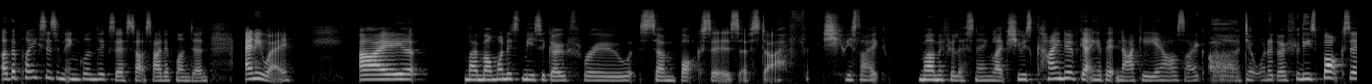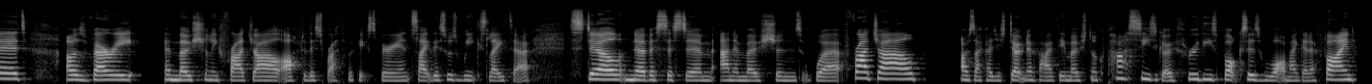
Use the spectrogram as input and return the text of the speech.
other places in England exist outside of London. Anyway, I my mum wanted me to go through some boxes of stuff. She was like, Mum, if you're listening, like she was kind of getting a bit naggy, and I was like, Oh, I don't want to go through these boxes. I was very emotionally fragile after this breathwork experience. Like this was weeks later. Still, nervous system and emotions were fragile. I was like, I just don't know if I have the emotional capacity to go through these boxes. What am I going to find?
